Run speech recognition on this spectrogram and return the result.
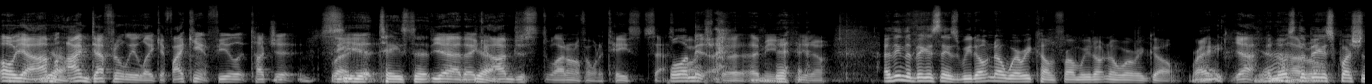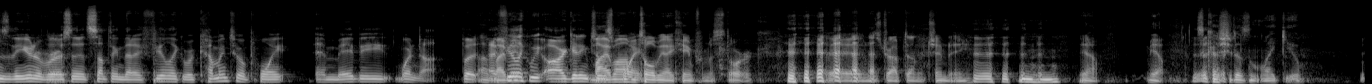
Oh yeah. I'm. Yeah. I'm definitely like if I can't feel it, touch it, see See it. taste it. Yeah. Like Yeah. I'm just. Well, I don't know if I want to taste Sasquatch. Well, I mean- but, I mean, you know. I think the biggest thing is we don't know where we come from. We don't know where we go. Right. Right. Yeah. And those are the all. biggest questions in the universe, and it's something that I feel like we're coming to a point, and maybe we're not. But I my feel ma- like we are getting to My this mom point. told me I came from a stork and was dropped down the chimney. Mm-hmm. Yeah. Yeah. It's because she doesn't like you.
